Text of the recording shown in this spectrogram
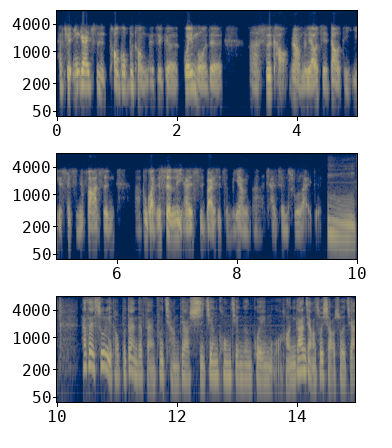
他觉得应该是透过不同的这个规模的啊、呃、思考，让我们了解到底一个事情的发生。啊，不管是胜利还是失败，是怎么样啊产生出来的？嗯，他在书里头不断的反复强调时间、空间跟规模。哈，你刚刚讲说小说家，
